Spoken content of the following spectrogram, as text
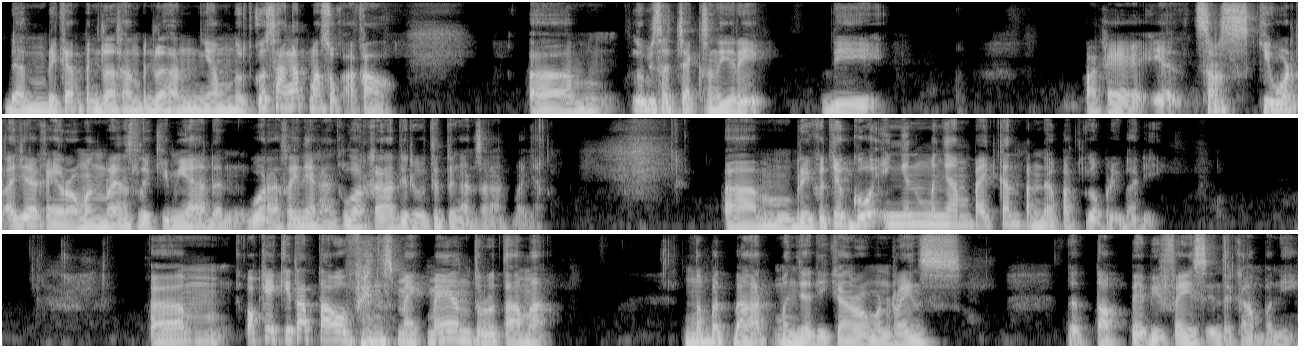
dan memberikan penjelasan-penjelasan yang menurutku sangat masuk akal. Um, lu bisa cek sendiri di pakai ya search keyword aja kayak Roman Reigns leukemia dan gue rasa ini akan keluar karena di retweet dengan sangat banyak. Um, berikutnya gue ingin menyampaikan pendapat gue pribadi. Um, Oke okay, kita tahu Vince McMahon terutama ngebet banget menjadikan Roman Reigns the top baby face in the company,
